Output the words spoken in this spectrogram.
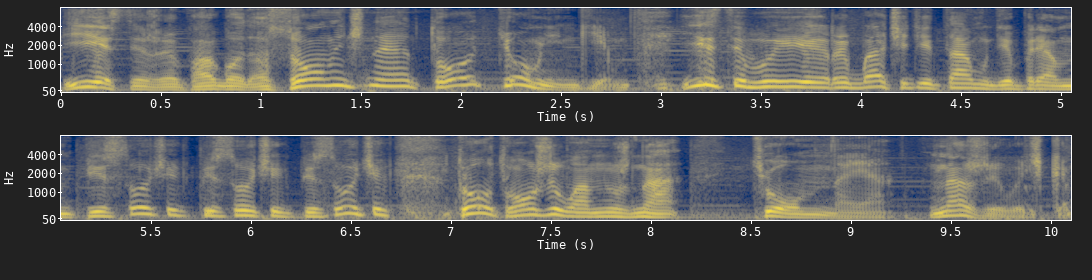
Если же погода солнечная, то темненьким. Если вы рыбачите там, где прям песочек, песочек, песочек, то тоже вам нужна темная наживочка.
